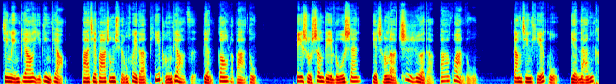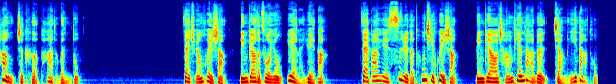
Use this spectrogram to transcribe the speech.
经林彪一定调，八届八中全会的批彭调子便高了八度。避暑胜地庐山也成了炙热的八卦炉，钢筋铁骨也难抗这可怕的温度。在全会上，林彪的作用越来越大。在八月四日的通气会上，林彪长篇大论讲了一大通。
